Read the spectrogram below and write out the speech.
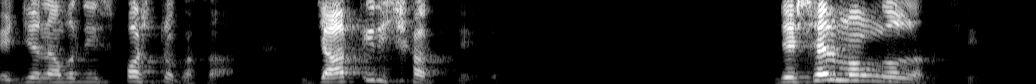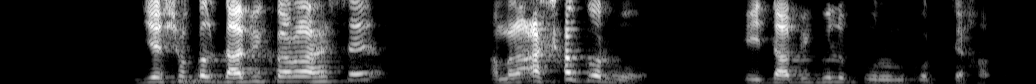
এর জন্য আমাদের স্পষ্ট কথা, জাতির স্বার্থে, দেশের মঙ্গলার্থে যে সকল দাবি করা হয়েছে, আমরা আশা করব এই দাবিগুলো পূরণ করতে হবে।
